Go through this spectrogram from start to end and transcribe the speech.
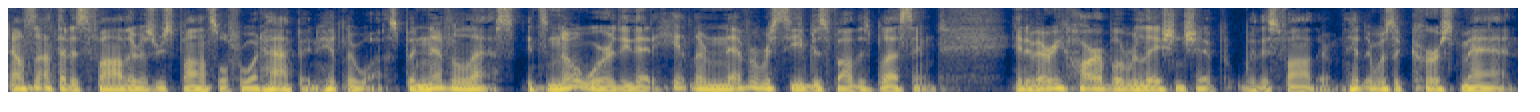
Now, it's not that his father is responsible for what happened. Hitler was. But nevertheless, it's noteworthy that Hitler never received his father's blessing. He had a very horrible relationship with his father. Hitler was a cursed man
